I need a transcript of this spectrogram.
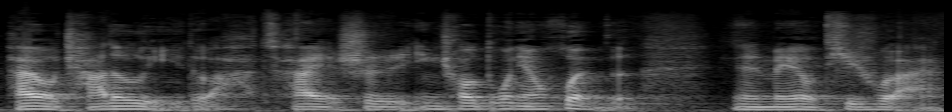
还有查德里，对吧？他也是英超多年混子，也没有踢出来。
